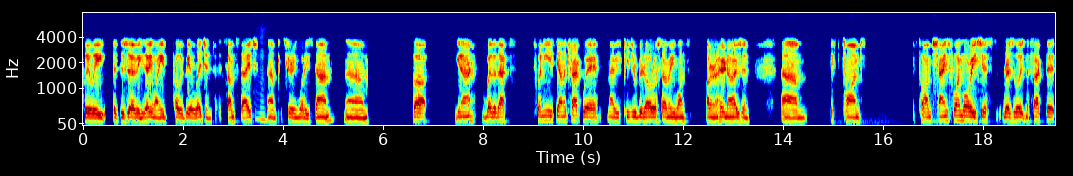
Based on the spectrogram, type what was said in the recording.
clearly as deserving as anyone. He'd probably be a legend at some stage, Mm. um, considering what he's done. Um, but you know, whether that's 20 years down the track where maybe his kids are a bit older or something, he wants, I don't know, who knows. And um, if times if times change for him, or he's just resolute in the fact that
